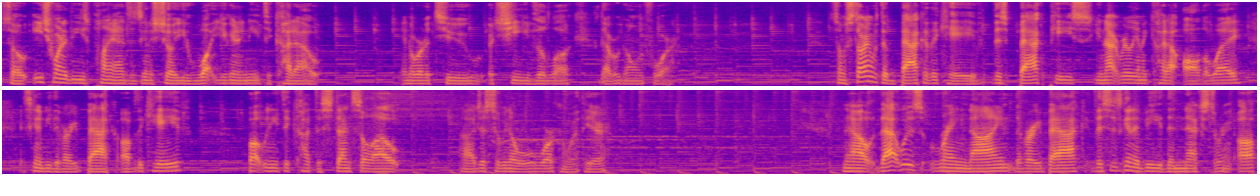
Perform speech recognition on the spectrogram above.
So each one of these plans is going to show you what you're going to need to cut out in order to achieve the look that we're going for. So I'm starting with the back of the cave. This back piece, you're not really going to cut out all the way. It's going to be the very back of the cave, but we need to cut the stencil out uh, just so we know what we're working with here. Now that was ring 9, the very back. This is going to be the next ring up,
